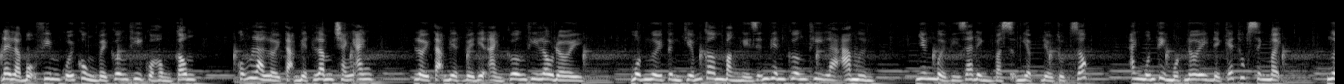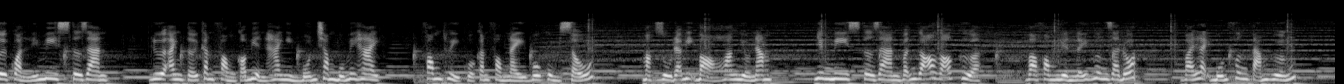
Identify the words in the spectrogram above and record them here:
Đây là bộ phim cuối cùng về cương thi của Hồng Kông, cũng là lời tạm biệt Lâm Chánh Anh, lời tạm biệt về điện ảnh cương thi lâu đời. Một người từng kiếm cơm bằng nghề diễn viên cương thi là Amon, nhưng bởi vì gia đình và sự nghiệp đều tụt dốc, anh muốn tìm một nơi để kết thúc sinh mệnh. Người quản lý Mr. Jan đưa anh tới căn phòng có biển 2442. Phong thủy của căn phòng này vô cùng xấu. Mặc dù đã bị bỏ hoang nhiều năm, nhưng Mr. Jan vẫn gõ gõ cửa. Vào phòng liền lấy hương ra đốt, vái lại bốn phương tám hướng.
